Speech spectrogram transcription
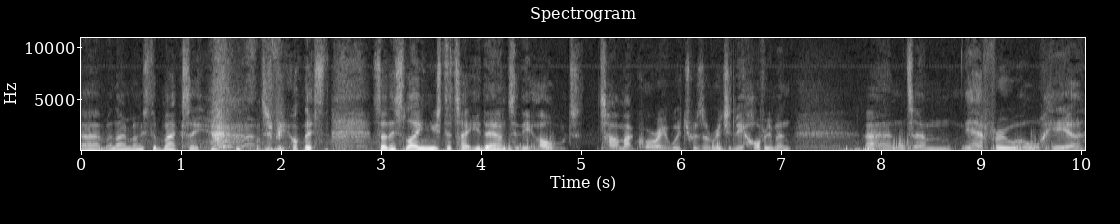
Um, I know most of Maxey, to be honest. So this lane used to take you down to the old tarmac quarry, which was originally Horryman and um, yeah through all here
